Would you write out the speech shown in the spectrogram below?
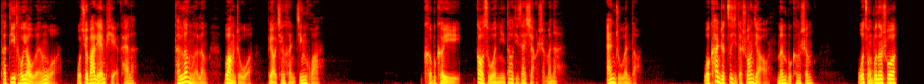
他低头要吻我，我却把脸撇开了。他愣了愣，望着我，表情很惊慌。可不可以告诉我你到底在想什么呢？安主问道。我看着自己的双脚，闷不吭声。我总不能说，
